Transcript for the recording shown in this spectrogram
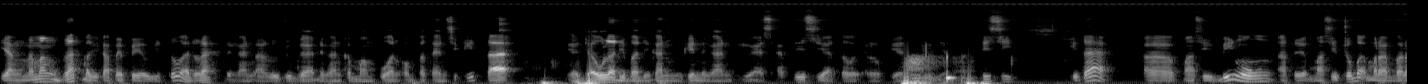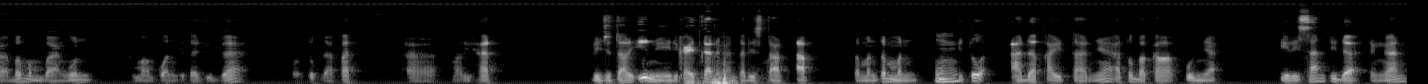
yang memang berat bagi KPPU itu adalah dengan lalu juga dengan kemampuan kompetensi kita ya jauh lah dibandingkan mungkin dengan US FTC atau European Union FTC kita eh, masih bingung atau masih coba meraba-raba membangun kemampuan kita juga untuk dapat eh, melihat digital ini dikaitkan dengan tadi startup teman-teman Mhm. itu ada kaitannya atau bakal punya irisan tidak dengan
